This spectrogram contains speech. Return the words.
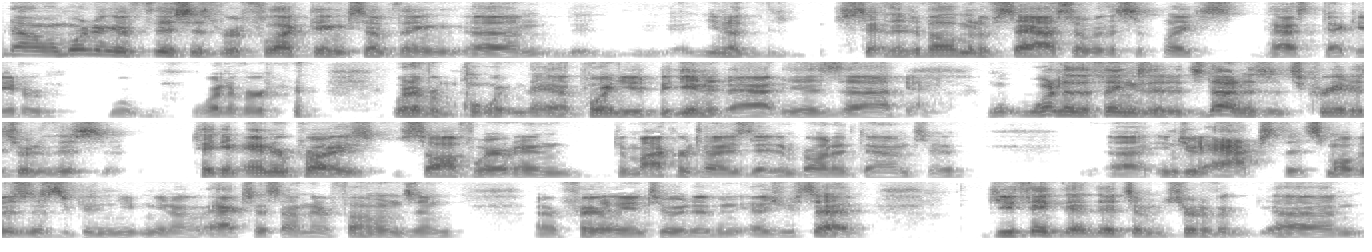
Now, I'm wondering if this is reflecting something, um, you know, the development of SaaS over this like past decade or whatever, whatever point, uh, point you begin it at is uh, yeah. one of the things that it's done is it's created sort of this taken enterprise software and democratized it and brought it down to uh, into apps that small businesses can you know access on their phones and are fairly yeah. intuitive as you said do you think that it's a sort of a um,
